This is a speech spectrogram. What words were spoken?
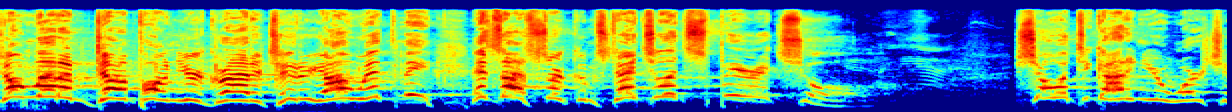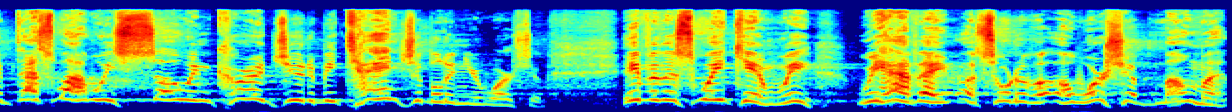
Don't let them dump on your gratitude. Are y'all with me? It's not circumstantial, it's spiritual. Show it to God in your worship. That's why we so encourage you to be tangible in your worship. Even this weekend, we, we have a, a sort of a, a worship moment.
